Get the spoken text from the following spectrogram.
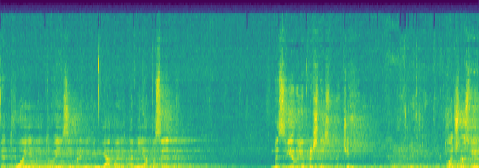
де двоє і троє зібрані в ім'я моє, там і я посеред них. Ми з вірою прийшли сюди чи ні? Точно з вірою?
